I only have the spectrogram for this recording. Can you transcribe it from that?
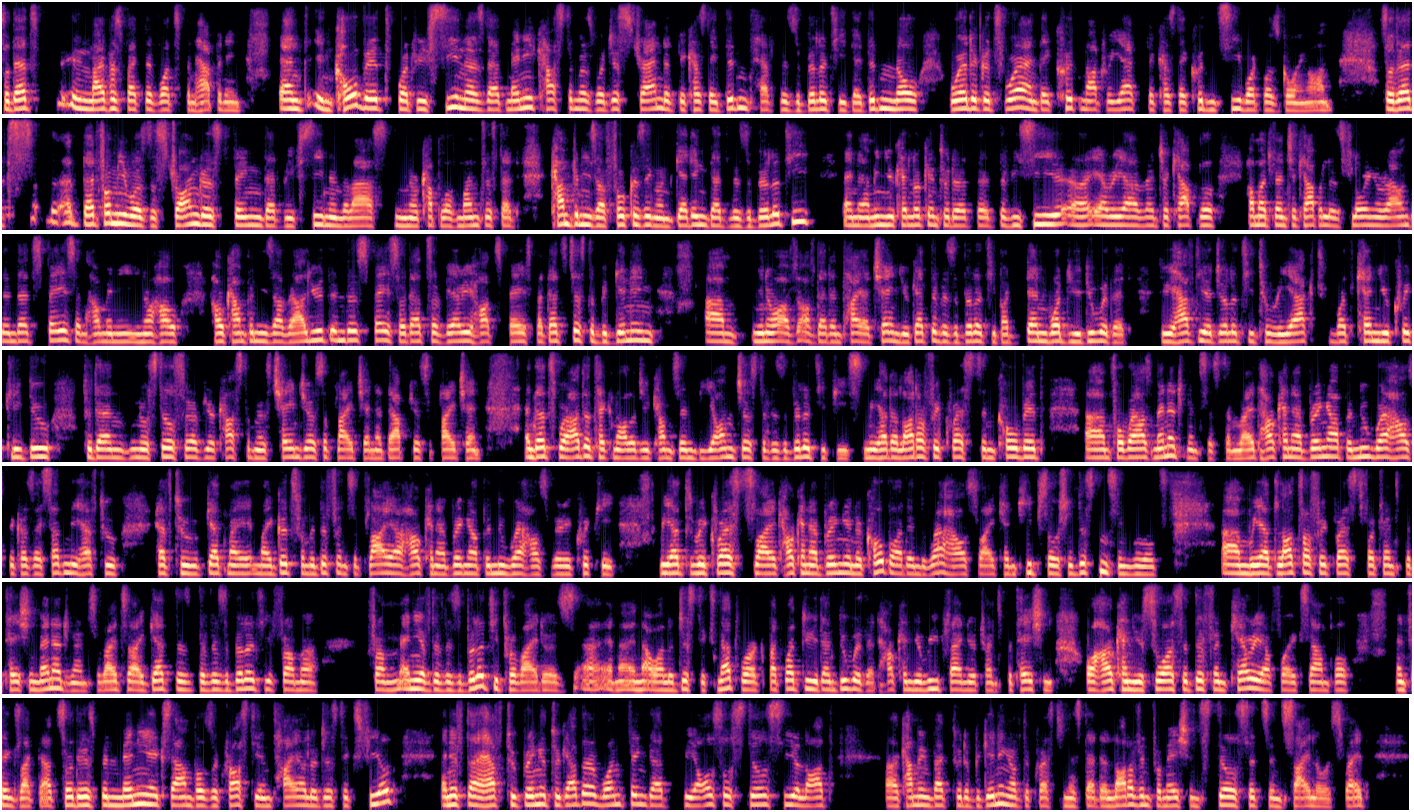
So that's, in my perspective, what's been happening. And in COVID, what we've seen is that many customers were just stranded because they didn't have visibility. They didn't know where the goods were and they could not react because they couldn't see what was going on. So that's that for me was the strongest thing that we've seen in the last you know couple of months is that companies are focusing on getting that visibility and I mean, you can look into the, the, the VC uh, area, venture capital, how much venture capital is flowing around in that space and how many, you know, how, how companies are valued in this space. So that's a very hot space, but that's just the beginning, um, you know, of, of that entire chain. You get the visibility, but then what do you do with it? Do you have the agility to react? What can you quickly do to then, you know, still serve your customers, change your supply chain, adapt your supply chain? And that's where other technology comes in beyond just the visibility piece. We had a lot of requests in COVID um, for warehouse management system, right? How can I bring up a new warehouse because I suddenly have to have to get my, my goods from a different supplier? How can I bring up a new warehouse very quickly? We had requests like, how can I bring in a cobot in the warehouse so I can keep social distancing rules? Um, we had lots of requests for transportation management. So, right, so I get the, the visibility from a from any of the visibility providers uh, in, in, our logistics network. But what do you then do with it? How can you replan your transportation? Or how can you source a different carrier, for example, and things like that? So there's been many examples across the entire logistics field. And if I have to bring it together, one thing that we also still see a lot uh, coming back to the beginning of the question is that a lot of information still sits in silos, right?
